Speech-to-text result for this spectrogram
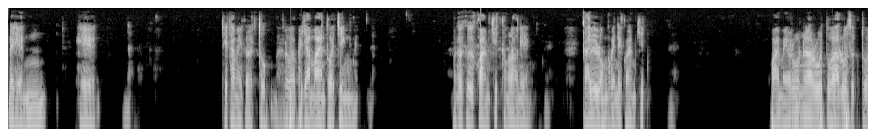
ได้เห็นเหตุที่ทำให้เกิดทุกข์หรือว่าพยามารตัวจริง มันก็คือความคิดของเราเนี่เองการหลงก็เป็นในความคิด ความไม่รู้เนื้อรู้ตัวรู้สึกตัว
